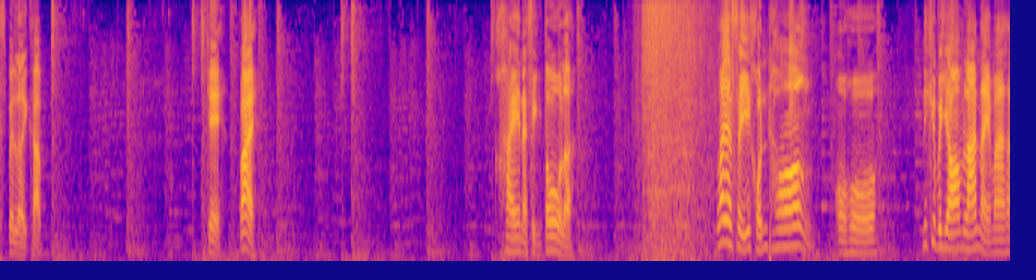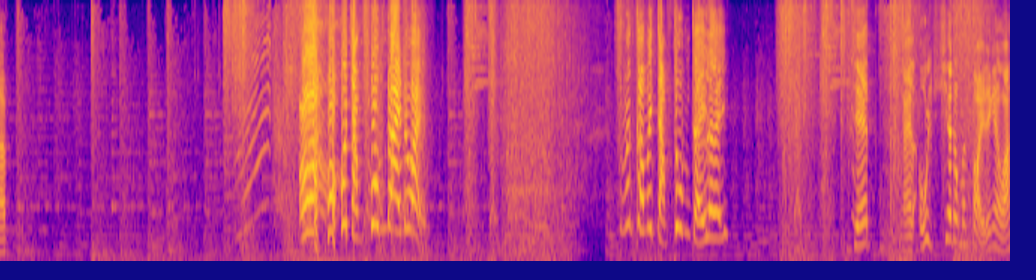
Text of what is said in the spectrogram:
S ไปเลยครับ โอเค ไป ใครน่ะสิงโตเหรอราชสีขนทอง โอ้โห นี่คือไปย้อมร้านไหนมาครับ โอ้โหจับทุ่มได้ด้วย มันก็ไม่จับทุ่มใจเลย เจ็ดไงล่ะอุ้ยเชี่ยโดนมันต่อยได้ไงวะ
